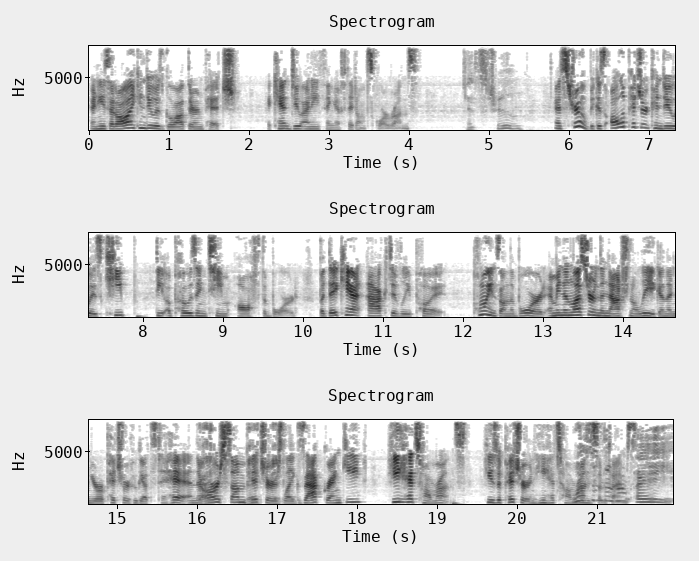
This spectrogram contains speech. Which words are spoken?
And he said, all I can do is go out there and pitch. I can't do anything if they don't score runs. That's true. It's true because all a pitcher can do is keep the opposing team off the board, but they can't actively put points on the board. I mean, unless you're in the National League and then you're a pitcher who gets to hit. And there Right, are some pitchers right. like Zack Greinke. He hits home runs. He's a pitcher and he hits home runs Wasn't sometimes. there a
